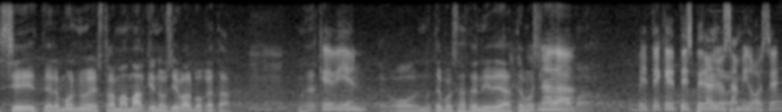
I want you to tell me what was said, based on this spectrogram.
Sí, tenemos nuestra mamá que nos lleva el bocata. ¿Eh? Qué bien. Oh, no te puedes hacer ni idea. Pues nada, mamá- vete que te esperan los amigos, ¿eh?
